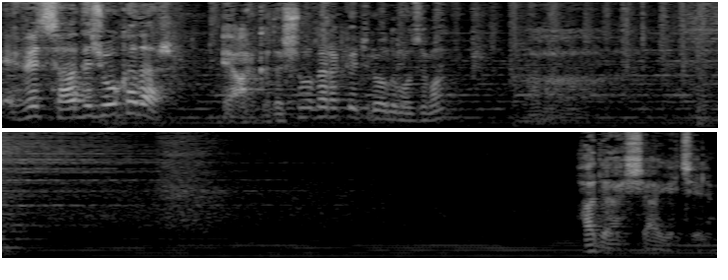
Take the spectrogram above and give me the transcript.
Evet sadece o kadar. E arkadaşın olarak götür oğlum o zaman. Hadi aşağı geçelim.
